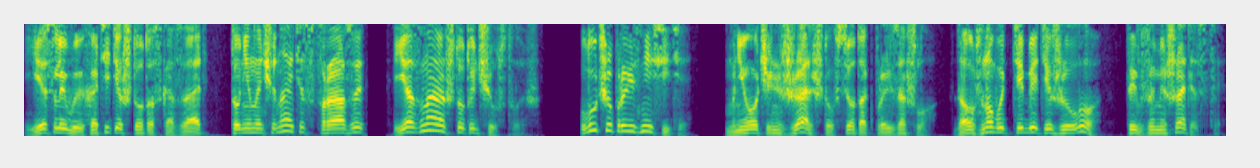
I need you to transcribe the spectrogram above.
Если вы хотите что-то сказать, то не начинайте с фразы «я знаю, что ты чувствуешь». Лучше произнесите «мне очень жаль, что все так произошло». Должно быть тебе тяжело, ты в замешательстве,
